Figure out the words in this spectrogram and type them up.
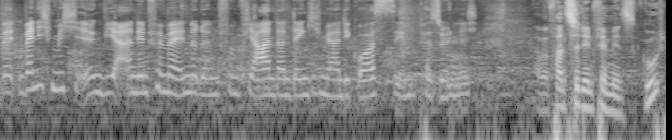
wenn, wenn ich mich irgendwie an den Film erinnere in fünf Jahren, dann denke ich mir an die Gore-Szenen persönlich. Aber fandst du den Film jetzt gut?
